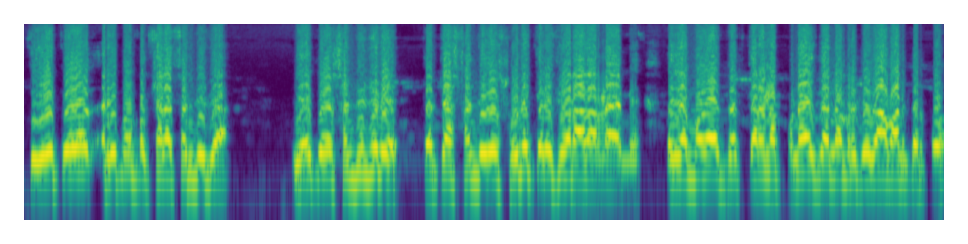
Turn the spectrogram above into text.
की एक वेळ रिपन पक्षाला संधी द्या. एक वेळ संधी दिली तर त्या संधीचं सोने केल्याशिवाय राहणार नाही आम्ही. त्याच्यामुळे जतकरांना पुन्हा एकदा नम्रतेचं आवाहन करतो.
